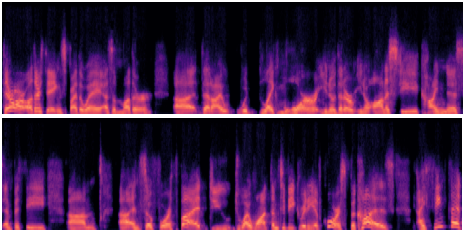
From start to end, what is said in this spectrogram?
There are other things, by the way, as a mother, uh, that I would like more, you know, that are you know honesty, kindness, empathy, um, uh, and so forth. But do you, do I want them to be gritty? Of course, because I think that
